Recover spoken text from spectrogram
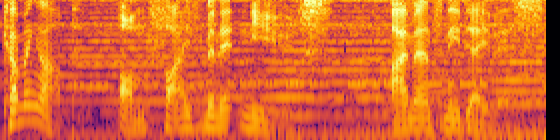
Coming up on Five Minute News, I'm Anthony Davis.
